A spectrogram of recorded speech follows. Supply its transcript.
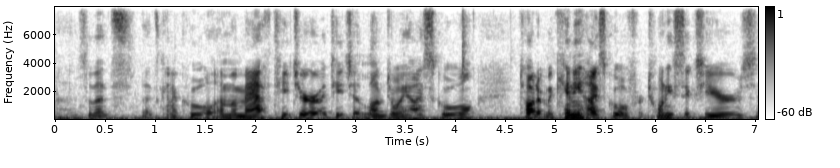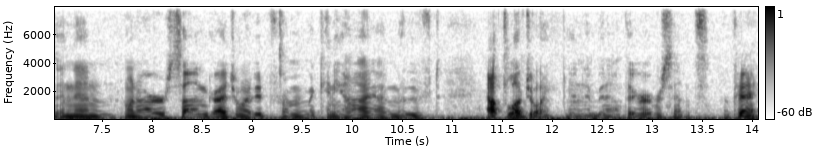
Uh, so that's that's kind of cool. I'm a math teacher. I teach at Lovejoy High School. Taught at McKinney High School for 26 years, and then when our son graduated from McKinney High, I moved out to Lovejoy and have been out there ever since. Okay.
